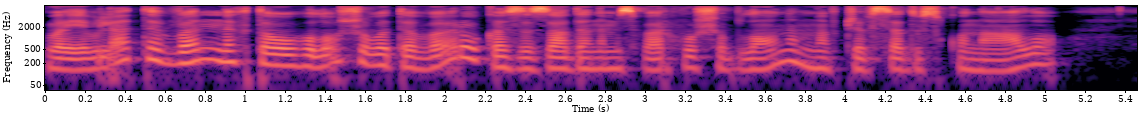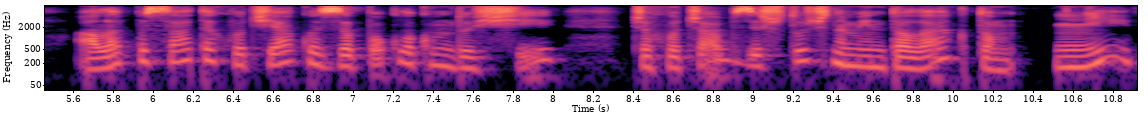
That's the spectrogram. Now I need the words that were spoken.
Виявляти винних та оголошувати вироки за заданим зверху шаблоном навчився досконало, але писати хоч якось за покликом душі чи хоча б зі штучним інтелектом ні.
